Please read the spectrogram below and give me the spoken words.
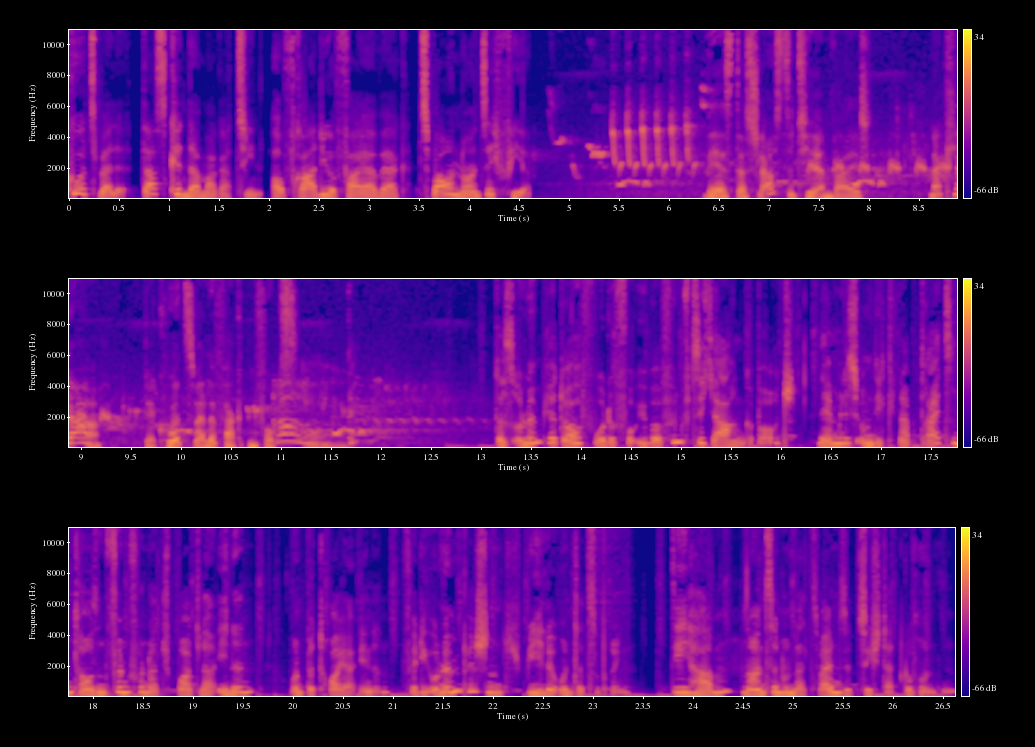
Kurzwelle, das Kindermagazin auf Radio Feuerwerk 92.4. Wer ist das schlauste Tier im Wald? Na klar, der Kurzwelle Faktenfuchs. Das Olympiadorf wurde vor über 50 Jahren gebaut, nämlich um die knapp 13.500 SportlerInnen und BetreuerInnen für die Olympischen Spiele unterzubringen. Die haben 1972 stattgefunden.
